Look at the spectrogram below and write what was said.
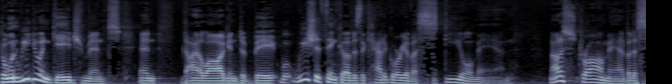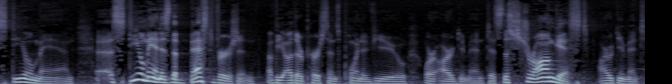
But when we do engagement and dialogue and debate, what we should think of is the category of a steel man. Not a straw man, but a steel man. A steel man is the best version of the other person's point of view or argument. It's the strongest argument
